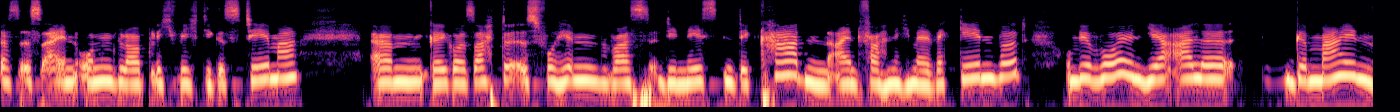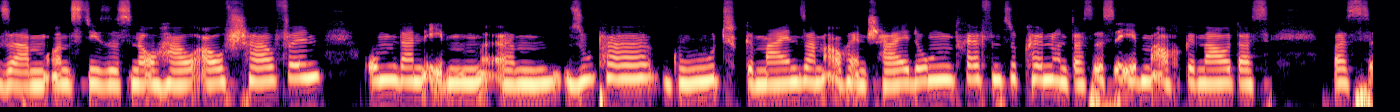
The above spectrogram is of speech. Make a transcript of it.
Das ist ein unglaublich wichtiges Thema. Ähm, Gregor sagte es vorhin, was die nächsten Dekaden einfach nicht mehr weggehen wird. Und wir wollen hier alle gemeinsam uns dieses Know-how aufschaufeln, um dann eben ähm, super gut gemeinsam auch Entscheidungen treffen zu können. Und das ist eben auch genau das, was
